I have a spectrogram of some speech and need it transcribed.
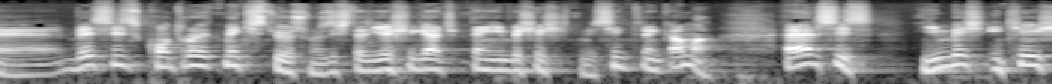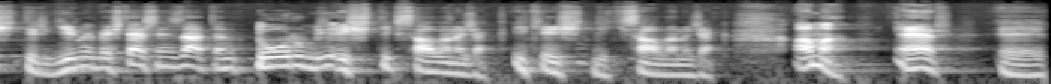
Ee, ve siz kontrol etmek istiyorsunuz. İşte yaşı gerçekten 25 eşit mi? String ama eğer siz 25 2 eşittir 25 derseniz zaten doğru bir eşitlik sağlanacak. 2 eşitlik sağlanacak. Ama eğer e,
